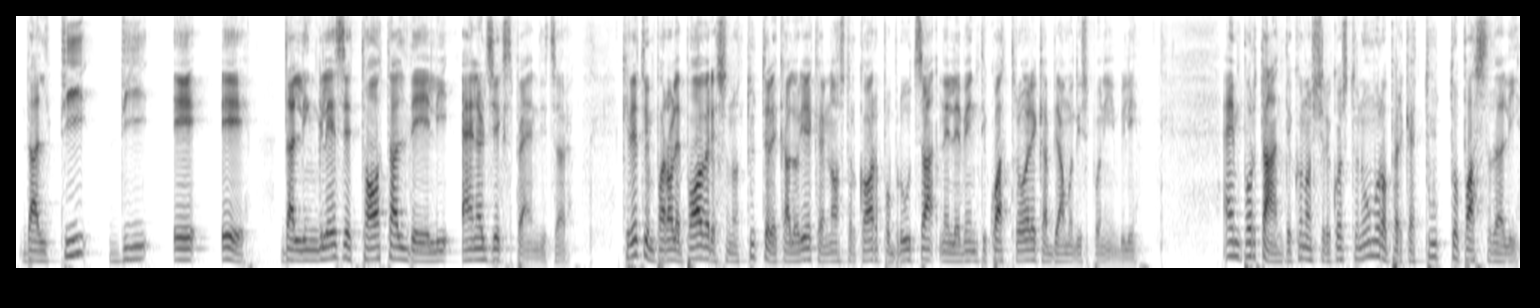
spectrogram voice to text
dal TDEE dall'inglese Total Daily Energy Expenditure, che detto in parole povere sono tutte le calorie che il nostro corpo brucia nelle 24 ore che abbiamo disponibili. È importante conoscere questo numero perché tutto passa da lì.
